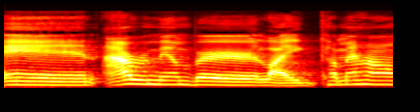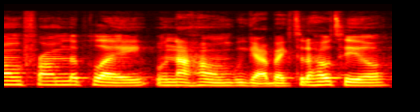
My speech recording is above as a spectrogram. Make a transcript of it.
And I remember like coming home from the play. Well, not home, we got back to the hotel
